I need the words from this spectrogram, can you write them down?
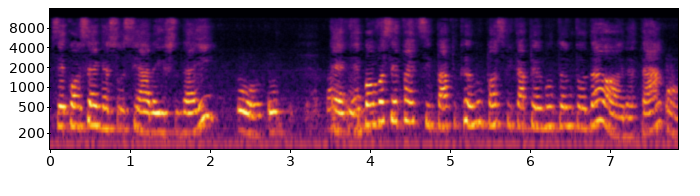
Você consegue associar a isso daí? Tô, tô, É, é bom você participar, porque eu não posso ficar perguntando toda hora, tá? Tá.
